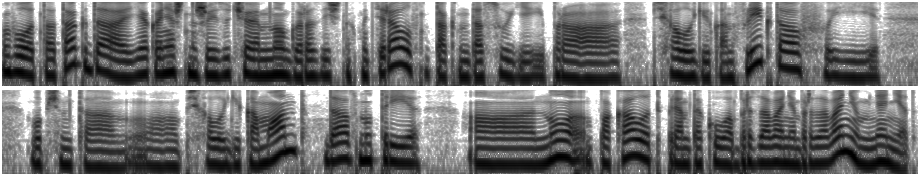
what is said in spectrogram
Вот, а так, да, я, конечно же, изучаю много различных материалов, ну, так, на досуге и про психологию конфликтов, и, в общем-то, а, психологию команд, да, внутри, а, но пока вот прям такого образования-образования у меня нет.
